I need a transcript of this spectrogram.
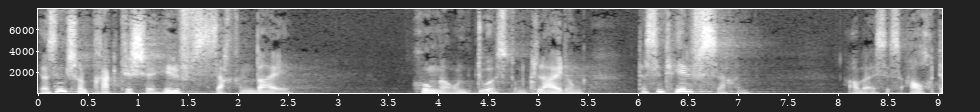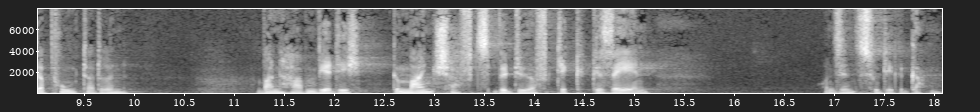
Da sind schon praktische Hilfssachen bei. Hunger und Durst und Kleidung, das sind Hilfssachen. Aber es ist auch der Punkt da drin, wann haben wir dich gemeinschaftsbedürftig gesehen und sind zu dir gegangen.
